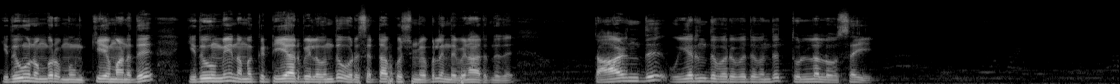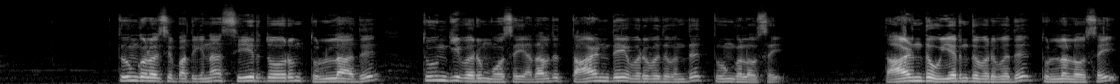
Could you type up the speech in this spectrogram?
இதுவும் ரொம்ப ரொம்ப முக்கியமானது. இதுவுமே நமக்கு டிஆர்பியில் வந்து ஒரு செட் ஆஃப் கொஸ்டின் பேப்பரில் இந்த வினா இருந்தது. தாழ்ந்து உயர்ந்து வருவது வந்து துள்ளல் ஓசை பார்த்தீங்கன்னா சீர்தோறும் துள்ளாது தூங்கி வரும் ஓசை. அதாவது தாழ்ந்தே வருவது வந்து தூங்கலோசை. தாழ்ந்து உயர்ந்து வருவது துள்ளலோசை.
